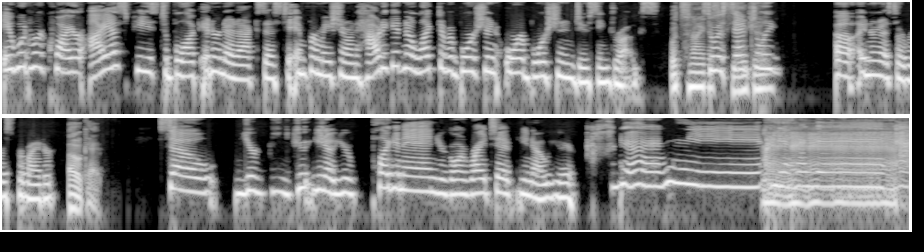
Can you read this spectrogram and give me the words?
It would require ISPs to block internet access to information on how to get an elective abortion or abortion inducing drugs. What's nice? so essentially, uh, internet service provider. okay. So you're, you, you know, you're plugging in, you're going right to, you know, you're,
